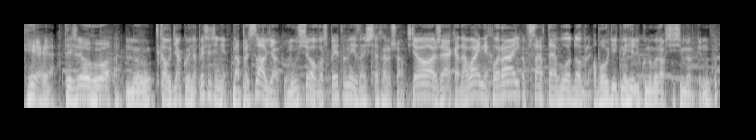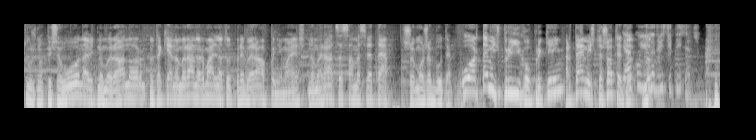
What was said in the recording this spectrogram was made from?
Хе-хе, ти ж ого. Ну. Цікаво, дякую, напишеш чи ні? Написав, дякую. Ну все, воспитаний, значить все хорошо. Все, Жека, давай, не хворай, все в тебе було добре. Обалдіть на геліку номера всі сімерки. Ну потужно. Пише, о, навіть номера норм. Ну так я номера нормально тут прибирав, понімаєш? Номера це саме святе, що може бути. О, Артеміч приїхав, прикинь. Артеміч, то що ти Дякую до... за 200 тисяч.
